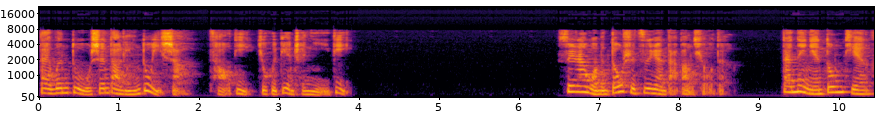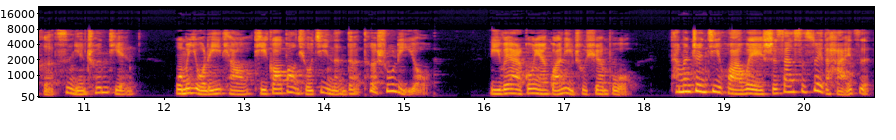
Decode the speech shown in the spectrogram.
待温度升到零度以上，草地就会变成泥地。虽然我们都是自愿打棒球的，但那年冬天和次年春天，我们有了一条提高棒球技能的特殊理由。里维尔公园管理处宣布。他们正计划为十三四岁的孩子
